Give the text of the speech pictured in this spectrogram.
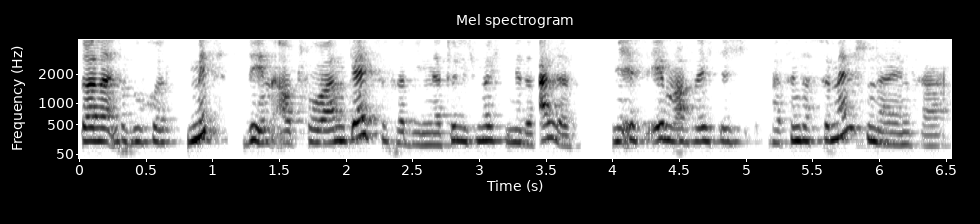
sondern versuche mit den Autoren Geld zu verdienen. Natürlich möchten wir das alles. Mir ist eben auch wichtig, was sind das für Menschen dahinter?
